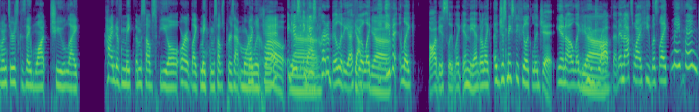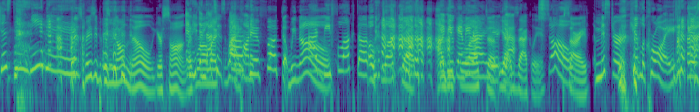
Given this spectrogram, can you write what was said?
influencers because they want to like kind of make themselves feel or like make themselves present more Like legit. clout. It gives it gives credibility. I Yeah. feel like Yeah. even like obviously, like in the end, they're like, it just makes me feel like legit, you know, like if Yeah. you drop them. And that's why he was like, my friend Justin Bieber. But it's crazy because we all know your song. And like we're and all that's like, his "I iconic- get fucked up. We know. I'd be flucked up. oh, plucked up. If you can be right up. Yeah, exactly. So Sorry. Mr. Kid LaCroix is,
